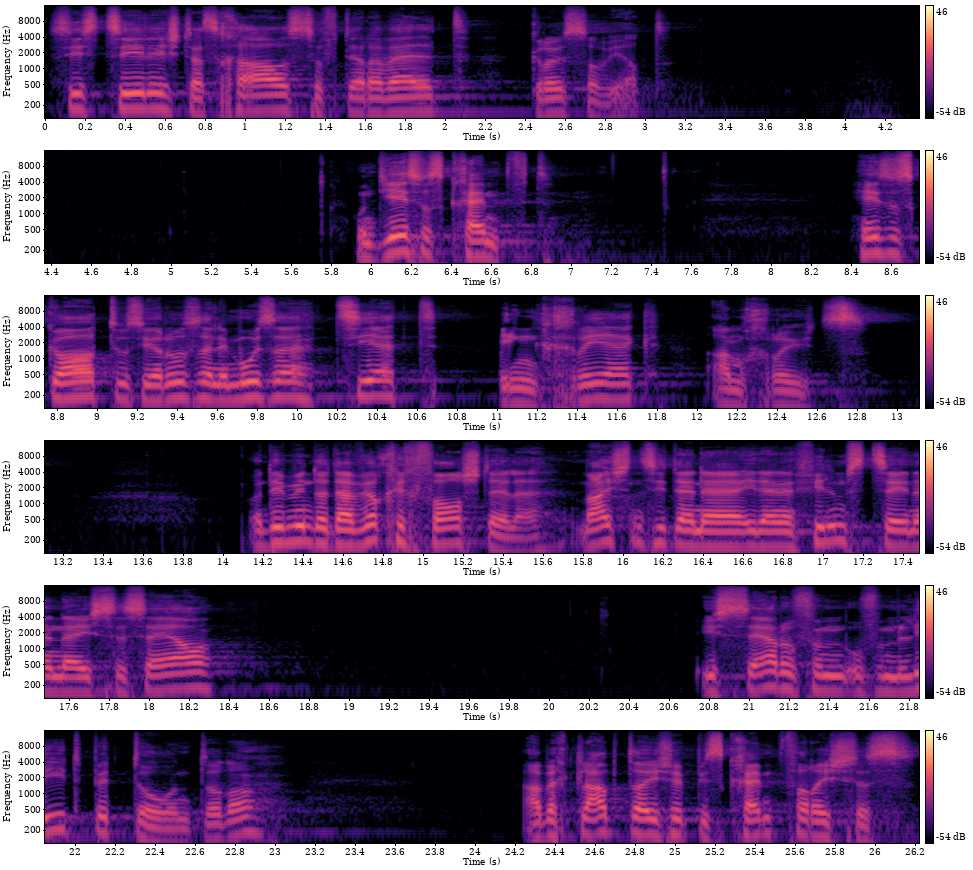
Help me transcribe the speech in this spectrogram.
sein Ziel ist, dass Chaos auf der Welt größer wird. Und Jesus kämpft. Jesus geht aus Jerusalem raus, zieht in Krieg am Kreuz. Und ich möchte mir das wirklich vorstellen. Meistens in diesen, in diesen Filmszenen ist es sehr ist sehr auf dem, auf dem Lied betont, oder? Aber ich glaube, da ist etwas Kämpferisches,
